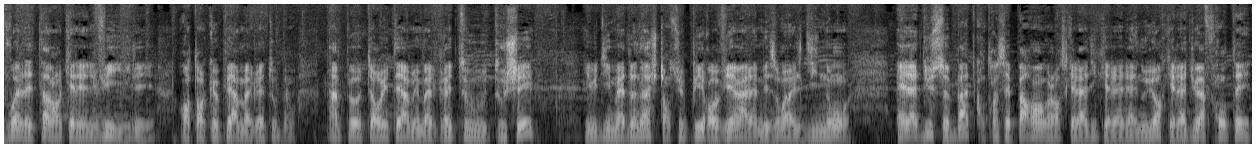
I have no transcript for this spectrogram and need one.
voit l'état dans lequel elle vit. Il est, en tant que père, malgré tout, un peu autoritaire, mais malgré tout touché. Il lui dit, Madonna, je t'en supplie, reviens à la maison. Elle dit non. Elle a dû se battre contre ses parents lorsqu'elle a dit qu'elle allait à New York. Elle a dû affronter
